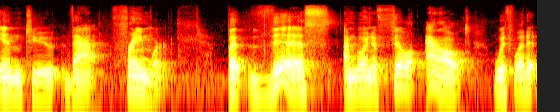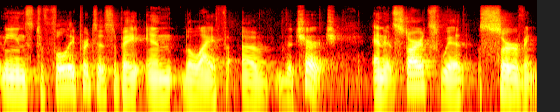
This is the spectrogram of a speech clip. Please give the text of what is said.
into that framework. But this, I'm going to fill out with what it means to fully participate in the life of the church. And it starts with serving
